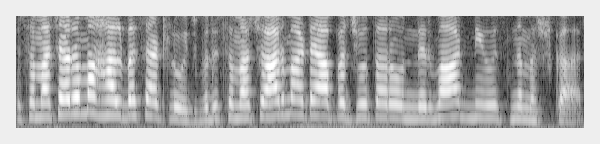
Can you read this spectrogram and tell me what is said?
તો સમાચારોમાં હાલ બસ આટલું જ. વધુ સમાચાર માટે આપ જોતા રહો નિર્માણ ન્યૂઝ. નમસ્કાર.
